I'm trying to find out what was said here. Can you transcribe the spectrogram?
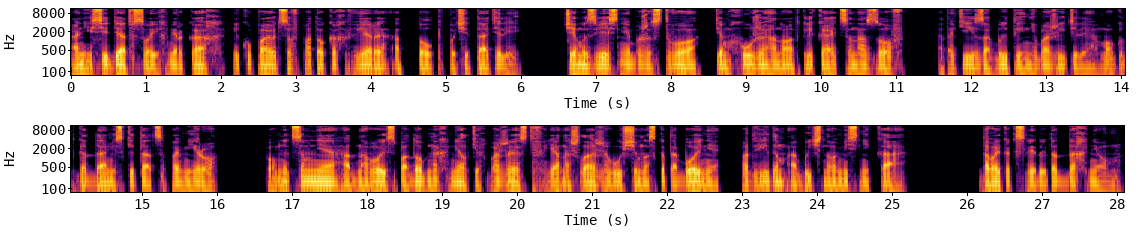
Они сидят в своих мирках и купаются в потоках веры от толп почитателей. Чем известнее божество, тем хуже оно откликается на зов, а такие забытые небожители могут годами скитаться по миру. Помнится мне, одного из подобных мелких божеств я нашла живущим на скотобойне под видом обычного мясника. Давай как следует отдохнем.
